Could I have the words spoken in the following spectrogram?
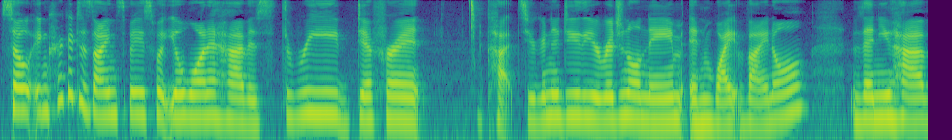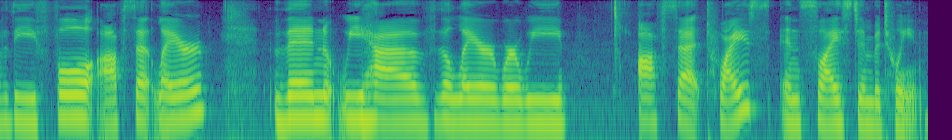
So in Cricut Design Space, what you'll want to have is three different different cuts. You're going to do the original name in white vinyl. Then you have the full offset layer. Then we have the layer where we offset twice and sliced in between.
